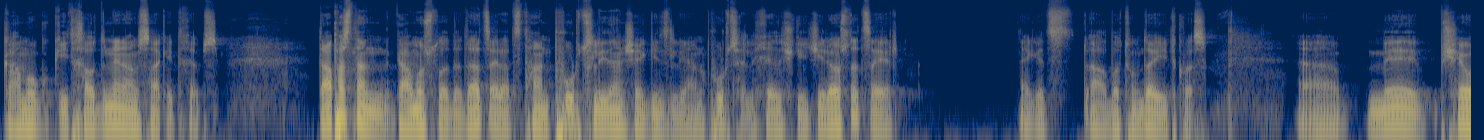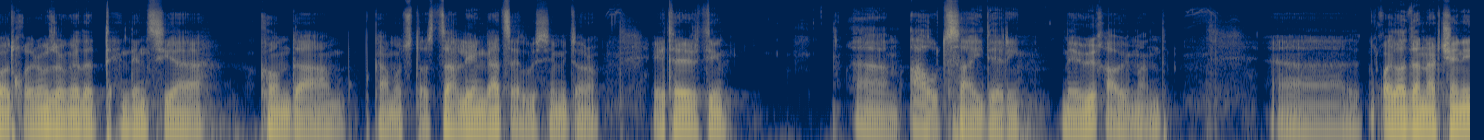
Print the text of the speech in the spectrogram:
გამოგკითხავდნენ ამ საკითხებს. დაფასთან გამოსვლა და დაწერაც თან ფურცლიდან შეგიძლია, ანუ ფურცელი ხელში გიჭირავს და წერ. ეგეც ალბათ უნდა ითქვას. აა მე შევატყვი რომ ზოგადად ტენდენცია ამ გამოცდას ძალიან გაწელვის, იმიტომ რომ ერთ-ერთი აა აუტსაიდერი მე ვიყავი მანდ. აა ყველა დანარჩენი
